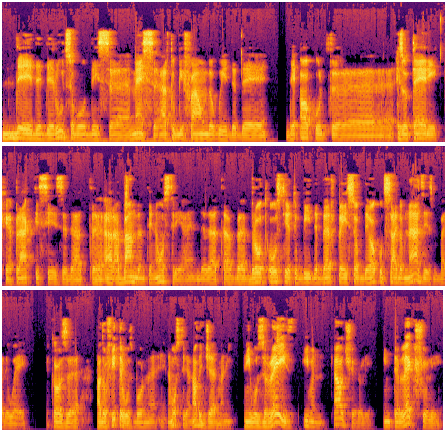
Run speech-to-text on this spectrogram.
the, the, the roots of all this uh, mess are to be found with the the occult uh, esoteric practices that uh, are abundant in Austria and that have uh, brought Austria to be the birthplace of the occult side of Nazism, by the way, because uh, Adolf Hitler was born in Austria, not in Germany. And he was raised even culturally, intellectually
